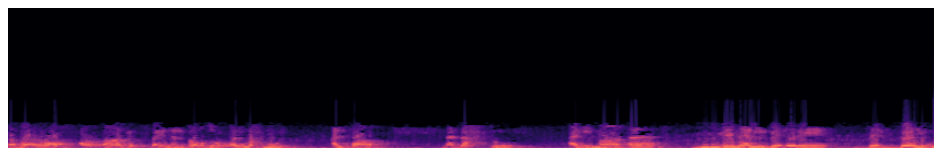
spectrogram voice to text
فمر الرابط بين الموضوع والمحمول. ألفاظ نزحت الماء من البئر بالدلو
